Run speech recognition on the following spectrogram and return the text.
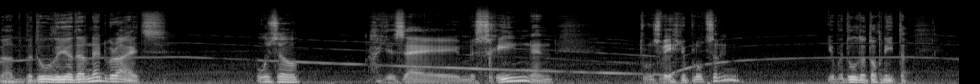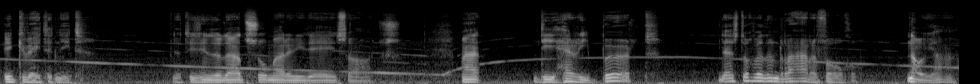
Wat bedoelde je daarnet, Bright? Hoezo? Je zei misschien en toen zweeg je plotseling. Je bedoelde toch niet... dat- Ik weet het niet. Het is inderdaad zomaar een idee, Sarge. Maar die Harry Bird, dat is toch wel een rare vogel. Nou ja,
